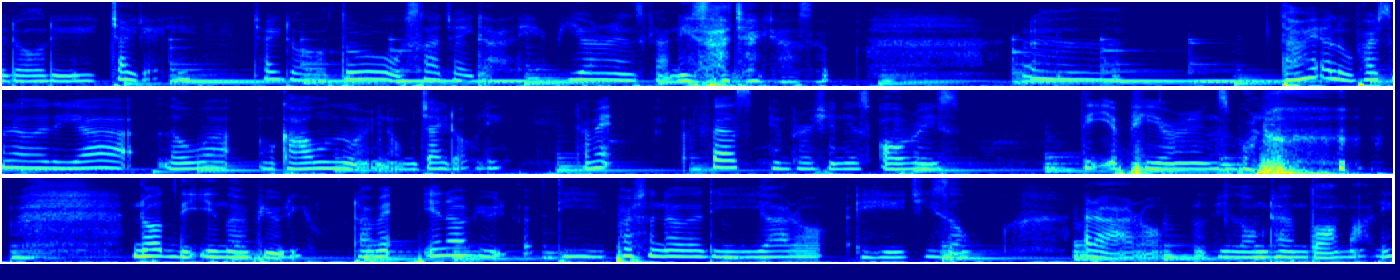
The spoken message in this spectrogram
idol တွေကြိုက်တယ်လေ ကြိုက်တော့သူတို့ကိုစကြိုက်တာလေ appearance ကနေစကြိုက်တာဆိုအဲဒါပေမဲ့အဲ့လို personality ကလုံးဝမကောင်းဆိုရင်တော့မကြိုက်တော့ဘူးလေဒါပေမဲ့ first impression is always the appearance ပေါ့နော် not the inner beauty ဒါပေမဲ့ inner beauty ဒီ personality ကတော့အရေးကြီးဆုံးအဲ့ဒါကတော့ဘယ်လို long term သွားမှာလေ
